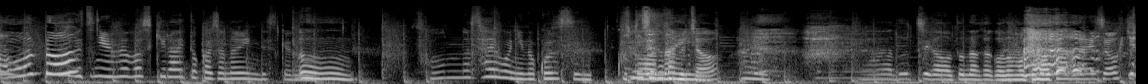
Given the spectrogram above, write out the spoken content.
嘘ほん別に梅干し嫌いとかじゃないんですけど、とうんうん。そんな最後に残すことはない食べちゃう？はいあやー、どっちが大人か子供かわかんない状況に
